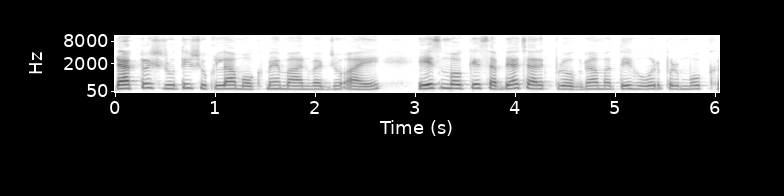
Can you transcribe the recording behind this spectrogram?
ਡਾਕਟਰ ਸ਼ਰੂਤੀ ਸ਼ੁਕਲਾ ਮੁੱਖ ਮਹਿਮਾਨ ਵਜੋਂ ਆਏ। ਇਸ ਮੌਕੇ ਸੱਭਿਆਚਾਰਕ ਪ੍ਰੋਗਰਾਮ ਅਤੇ ਹੋਰ ਪ੍ਰਮੁੱਖ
